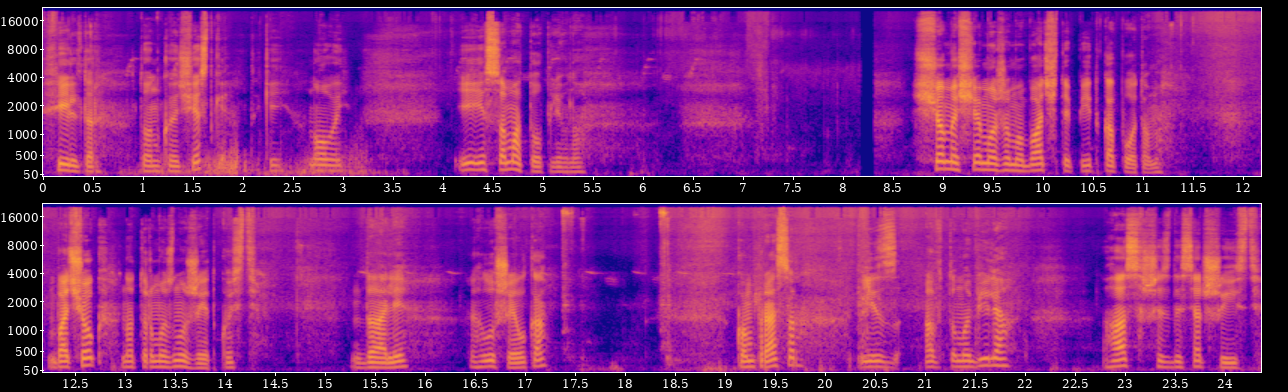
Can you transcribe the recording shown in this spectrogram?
фільтр тонкої чистки, такий новий. І сама топлівна. Що ми ще можемо бачити під капотом? Бачок на тормозну жидкость. Далі глушилка. Компресор із автомобіля ГАЗ-66.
